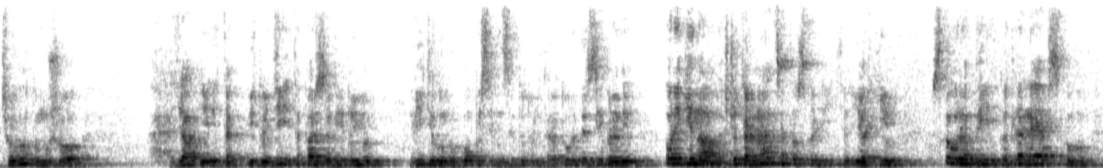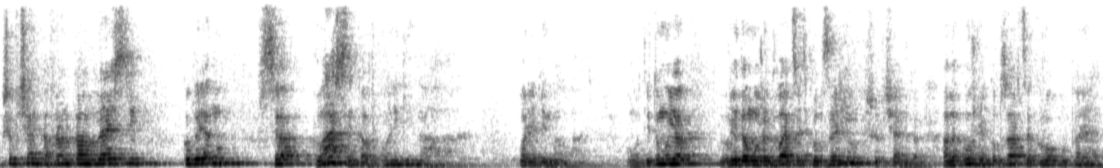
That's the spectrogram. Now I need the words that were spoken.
Чого? Тому що я і, і, тоді, і тепер завідую відділом рукописів Інституту літератури, де зібрані оригінали з 14 століття і архів Сковороди, Котляревського, Шевченка, Франка, Лесі, Кобиля. Ну, вся класика в оригіналах. оригіналах. От. І тому я видав, може, 20 кобзарів Шевченка, але кожен кобзар це крок вперед.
